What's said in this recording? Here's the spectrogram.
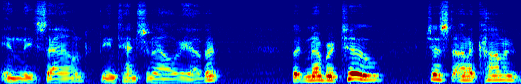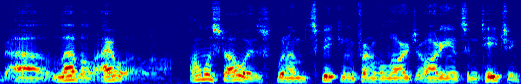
in the sound, the intentionality of it. But number two, just on a common uh, level, I almost always, when I'm speaking in front of a large audience and teaching,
